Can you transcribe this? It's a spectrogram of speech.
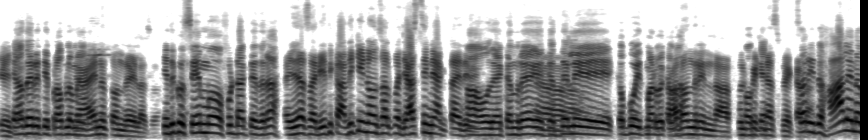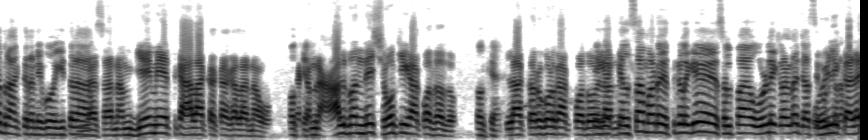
ಕೇಳ್ತಾ ಯಾವ್ದೇ ರೀತಿ ಪ್ರಾಬ್ಲಮ್ ಏನು ತೊಂದ್ರೆ ಇಲ್ಲ ಸರ್. ಇದಕ್ಕೂ ಸೇಮ್ ಫುಡ್ ಆಗ್ತಾ ಇದ್ದೀರಾ? ಇಲ್ಲ ಸರ್ ಇದಕ್ಕೆ ಅದಕ್ಕೆ ಇನ್ನೊಂದ್ ಸ್ವಲ್ಪ ಜಾಸ್ತಿನೇ ಆಗ್ತಾ ಇದೆ. ಹಾ, ಹೌದು. ಯಾಕಂದ್ರೆ ಹಾ. ಗದ್ದೆಲಿ ಕಬ್ಬು ಇದ್ ಮಾಡ್ಬೇಕಲ್ಲ. ಅದೊಂದ್ರಿಂದ ಫುಲ್ ಫಿಟ್ನೆಸ್ ಫಿಟ್ನೆಸ್ ಸರ್ ಬೇಕಾ ಇದು ಹಾಲ್ ಏನಾದ್ರು ಹಾಕ್ತೀರಾ ನೀವು? ಈ ತರ ಇಲ್ಲ ಸರ್ ನಮ್ ಗೇಮ್ ಎತ್ಕ ಹಾಲ್ ಹಾಕಕ್ಕಾಗಲ್ಲ ನಾವು. ಯಾಕಂದ್ರೆ ಹಾಲ್ ಬಂದೇ ಶೋಕಿಗೆ ಹಾಕೋದು ಅದು. ಓಕೆ ಇಲ್ಲ ಕರುಗಳಿಗೆ ಹಾಕ್ಬೋದು ಇಲ್ಲ ಕೆಲಸ ಮಾಡೋ ಎತ್ತುಗಳಿಗೆ ಸ್ವಲ್ಪ ಹುರುಳಿ ಕಾಳನ್ನ ಜಾಸ್ತಿ ಹುರುಳಿ ಕಾಳೆ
